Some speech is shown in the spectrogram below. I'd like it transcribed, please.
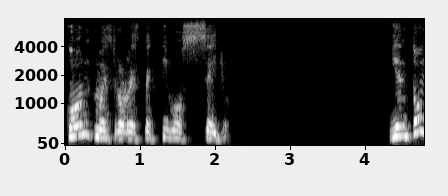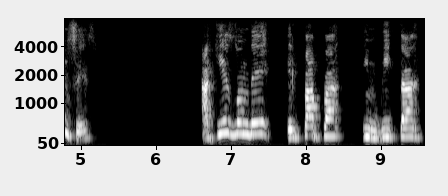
con nuestro respectivo sello. Y entonces, aquí es donde el Papa invita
